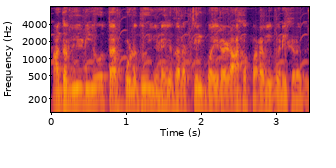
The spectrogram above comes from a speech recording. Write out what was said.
அந்த வீடியோ தற்பொழுது இணையதளத்தில் வைரலாக பரவி வருகிறது.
